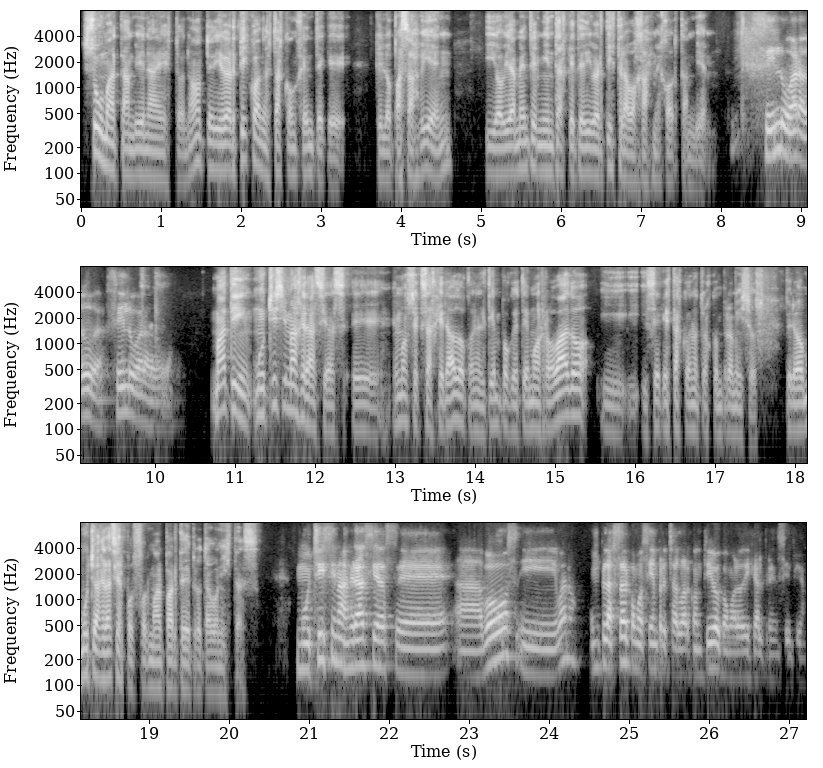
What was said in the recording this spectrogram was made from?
suma también a esto, ¿no? Te divertís cuando estás con gente que, que lo pasas bien y obviamente mientras que te divertís trabajas mejor también. Sin lugar a duda, sin lugar a duda. Mati, muchísimas gracias. Eh, hemos exagerado con el tiempo que te hemos robado y, sé que estás con otros compromisos, pero muchas gracias por formar parte de Protagonistas. Muchísimas gracias eh, a vos y bueno, un placer como siempre charlar contigo, como lo dije al principio.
